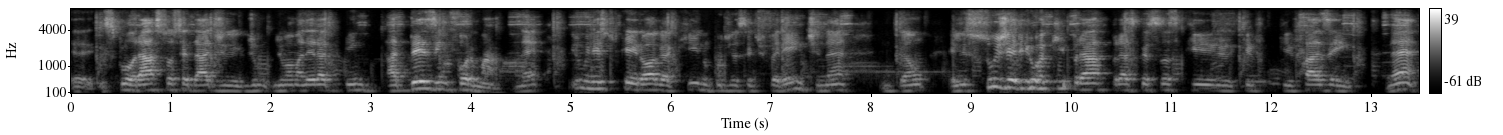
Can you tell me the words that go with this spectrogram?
é, explorar a sociedade de, uma maneira a desinformar, né? E o ministro Queiroga aqui não podia ser diferente, né? Então ele sugeriu aqui para as pessoas que, que, que, fazem né,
